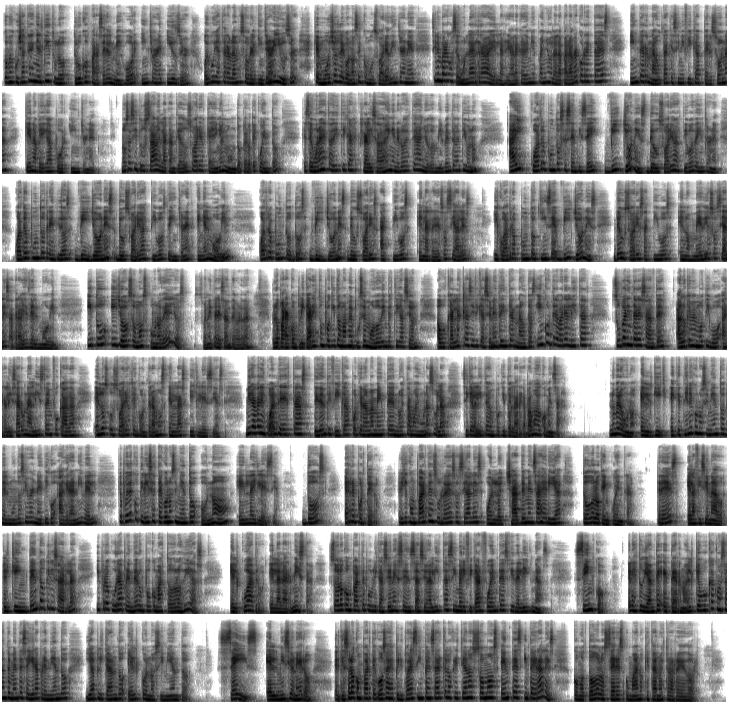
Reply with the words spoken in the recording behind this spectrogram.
Como escuchaste en el título, trucos para ser el mejor Internet User, hoy voy a estar hablando sobre el Internet User, que muchos le conocen como usuario de Internet. Sin embargo, según la RAE, la Real Academia Española, la palabra correcta es internauta, que significa persona que navega por Internet. No sé si tú sabes la cantidad de usuarios que hay en el mundo, pero te cuento que según las estadísticas realizadas en enero de este año, 2020-2021, hay 4.66 billones de usuarios activos de Internet, 4.32 billones de usuarios activos de Internet en el móvil, 4.2 billones de usuarios activos en las redes sociales. Y 4.15 billones de usuarios activos en los medios sociales a través del móvil. Y tú y yo somos uno de ellos. Suena interesante, ¿verdad? Pero para complicar esto un poquito más me puse en modo de investigación a buscar las clasificaciones de internautas y encontré varias listas súper interesantes, algo que me motivó a realizar una lista enfocada en los usuarios que encontramos en las iglesias. Mira a ver en cuál de estas te identificas porque normalmente no estamos en una sola, así que la lista es un poquito larga. Vamos a comenzar. Número uno, el geek, el que tiene conocimiento del mundo cibernético a gran nivel que puede que utilice este conocimiento o no en la iglesia. Dos, el reportero, el que comparte en sus redes sociales o en los chats de mensajería todo lo que encuentra. Tres, el aficionado, el que intenta utilizarla y procura aprender un poco más todos los días. El cuatro, el alarmista, solo comparte publicaciones sensacionalistas sin verificar fuentes fidelignas. Cinco, el estudiante eterno, el que busca constantemente seguir aprendiendo y aplicando el conocimiento. 6. El misionero, el que solo comparte cosas espirituales sin pensar que los cristianos somos entes integrales, como todos los seres humanos que están a nuestro alrededor.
